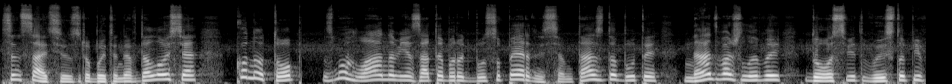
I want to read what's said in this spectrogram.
сенсацію зробити не вдалося, Конотоп змогла нав'язати боротьбу суперницям та здобути надважливий досвід виступів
